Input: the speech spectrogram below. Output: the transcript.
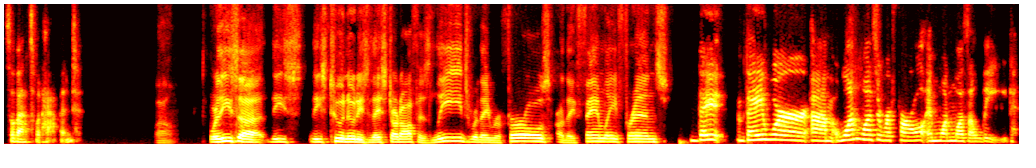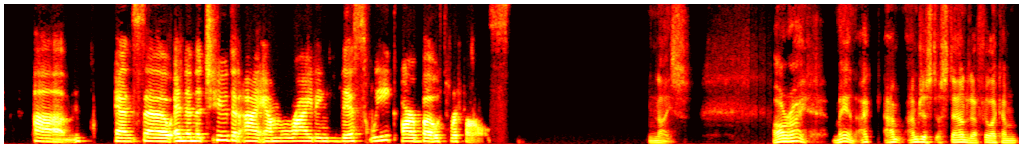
So that's what happened. Wow. Were these uh these these two annuities, do they start off as leads? Were they referrals? Are they family, friends? They they were um one was a referral and one was a lead. Um and so and then the two that I am writing this week are both referrals. Nice. All right, man. I I'm I'm just astounded. I feel like I'm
